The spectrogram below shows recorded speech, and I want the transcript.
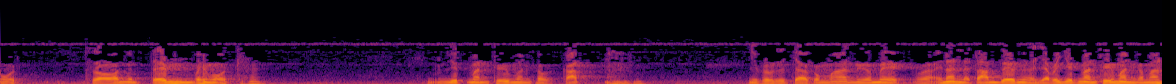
หมด สอนมันเต็มไปหมดยึดมั่นถือมันก็กัดนี่พระพุทธเจ้าก็มาเหนือเมฆว่าไอ้นั่นแหละตามเดิมอย่าไปยึดมั่นถือมั่นกับมัน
